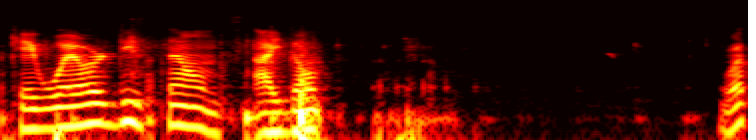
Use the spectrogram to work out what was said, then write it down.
Okay where are these sounds? I don't what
